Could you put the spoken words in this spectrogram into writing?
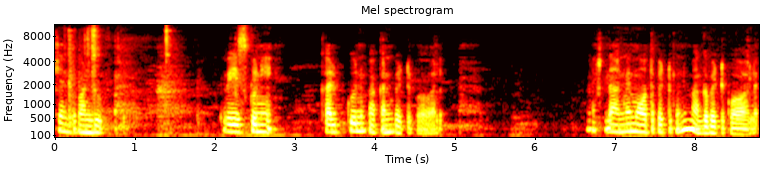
చింతపండు వేసుకుని కలుపుకొని పక్కన పెట్టుకోవాలి. నెక్స్ట్ దాని మీద మూత పెట్టుకుని మగ్గ పెట్టుకోవాలి.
